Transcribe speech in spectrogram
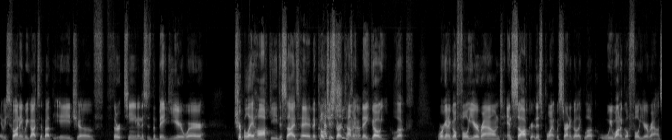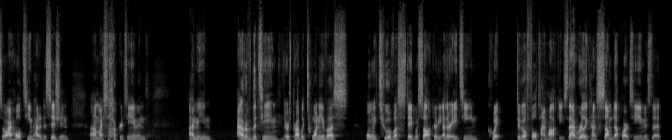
it was funny. We got to about the age of 13, and this is the big year where AAA hockey decides, hey, the coaches start choose, coming. huh? They go, look, we're gonna go full year round. And soccer at this point was starting to go like, look, we want to go full year round. So our whole team had a decision, uh, my soccer team, and I mean, out of the team, there was probably 20 of us. Only two of us stayed with soccer. The other 18 quit to go full time hockey. So that really kind of summed up our team. Is that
